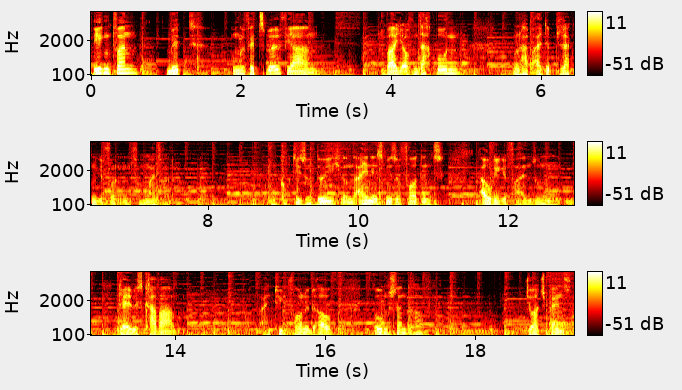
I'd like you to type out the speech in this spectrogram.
Irgendwann mit ungefähr zwölf Jahren war ich auf dem Dachboden und habe alte Platten gefunden von meinem Vater. Und guck die so durch und eine ist mir sofort ins Auge gefallen. So ein gelbes Cover, ein Typ vorne drauf, oben stand drauf George Benson.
